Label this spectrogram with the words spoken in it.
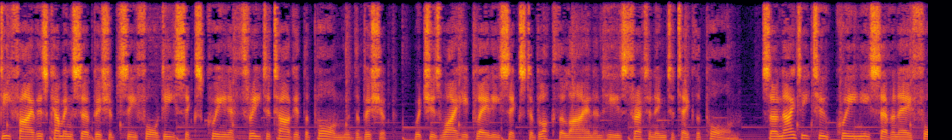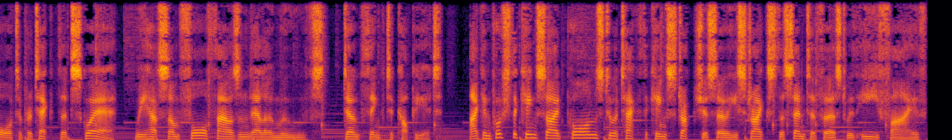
d5 is coming so bishop c4 d6 queen f3 to target the pawn with the bishop, which is why he played e6 to block the line and he is threatening to take the pawn, so knight e2 queen e7 a4 to protect that square, we have some 4000 elo moves, don't think to copy it. I can push the kingside pawns to attack the king structure so he strikes the center first with e5,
